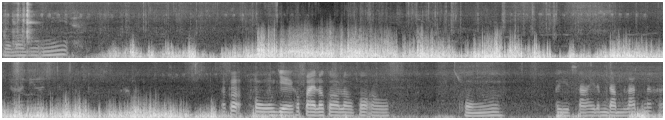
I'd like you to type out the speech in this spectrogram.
เดี๋ยวเรามีอันนี้อันนี้นะแล้วก็เอาแย่เข้า ไปแล้วก็เราก็เอาของไอ้ทรายดำๆรัดนะคะ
